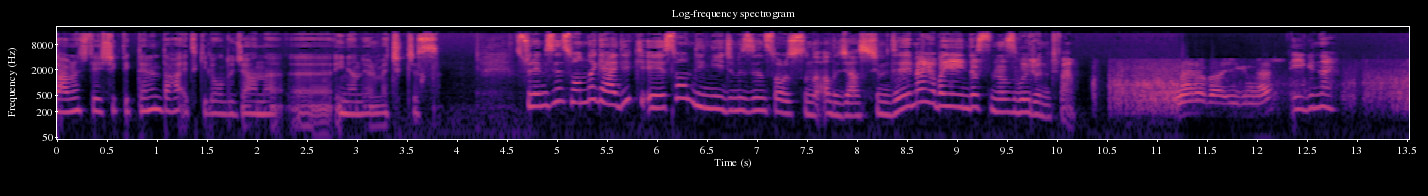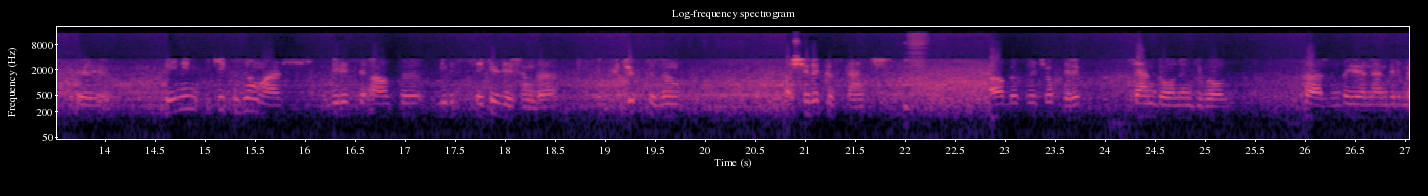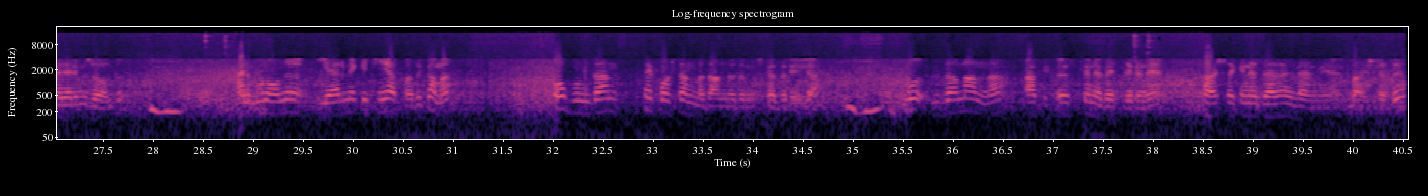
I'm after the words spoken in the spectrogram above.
davranış değişikliklerinin daha etkili olacağını e, inanıyorum açıkçası. Süremizin sonuna geldik. E, son dinleyicimizin sorusunu alacağız şimdi. Merhaba yayındasınız. Buyurun lütfen. Merhaba, iyi günler. İyi günler. Ee, benim iki kızım var. Birisi 6, birisi 8 yaşında. Küçük kızım aşırı kıskanç. Ablasını çok derip sen de onun gibi ol tarzında yönlendirmelerimiz oldu. Hı hı. Hani bunu onu yermek için yapmadık ama o bundan pek hoşlanmadı anladığımız kadarıyla. Hı hı. Bu zamanla artık öfke nöbetlerine, karşıdakine zarar vermeye başladı.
